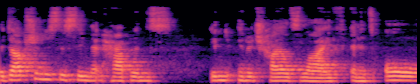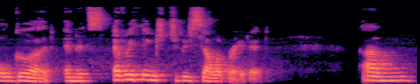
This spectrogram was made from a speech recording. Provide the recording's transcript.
adoption is this thing that happens in in a child's life, and it's all good, and it's everything to be celebrated. Um,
